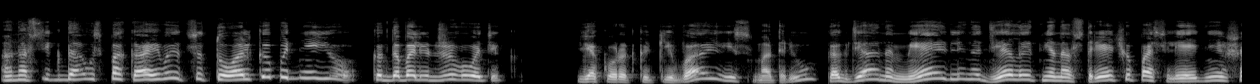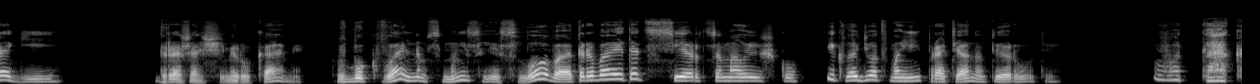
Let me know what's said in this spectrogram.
Она всегда успокаивается только под нее, когда болит животик. Я коротко киваю и смотрю, как Диана медленно делает мне навстречу последние шаги. Дрожащими руками, в буквальном смысле слова, отрывает от сердца малышку и кладет в мои протянутые руки. «Вот так!»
